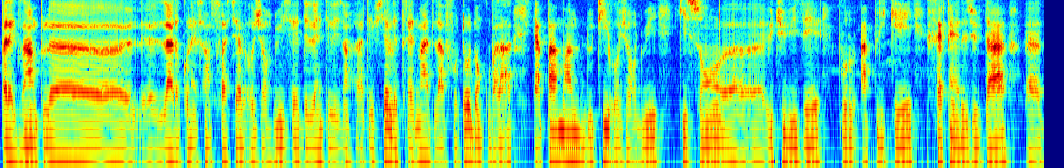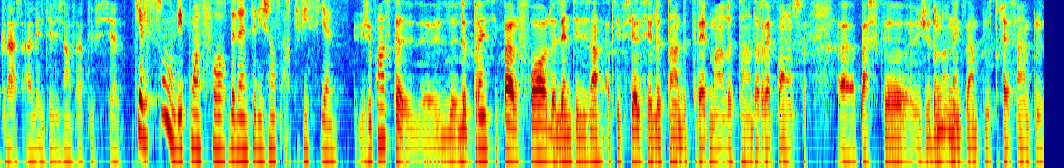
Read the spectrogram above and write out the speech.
Par exemple, euh, la reconnaissance faciale aujourd'hui, c'est de l'intelligence artificielle, le traitement de la photo. Donc voilà, il y a pas mal d'outils aujourd'hui qui sont euh, utilisés pour appliquer certains résultats euh, grâce à l'intelligence artificielle. Quels sont les points forts de l'intelligence artificielle? Je pense que le, principal fort de l'intelligence artificielle, c'est le temps de traitement, le temps de réponse. Euh, parce que je donne un exemple très simple.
